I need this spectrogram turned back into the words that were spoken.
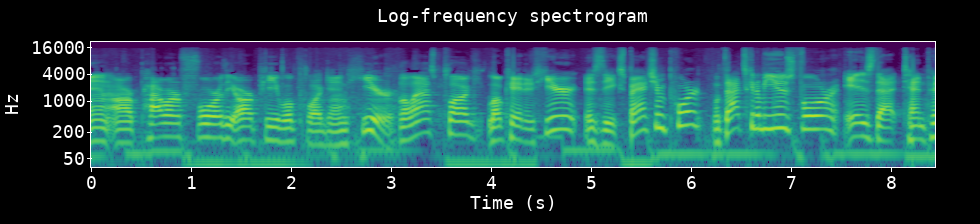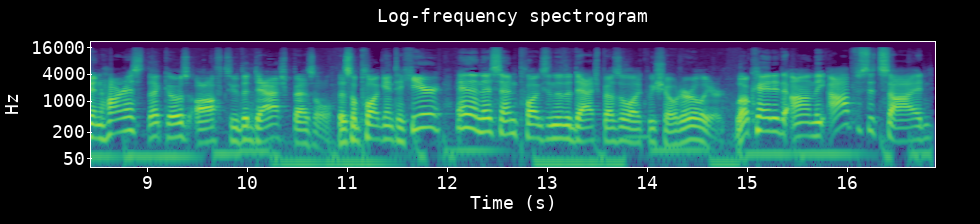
and our power for the RP will plug in here. The last plug located here is the expansion port. What that's gonna be used for is that 10 pin harness that goes off to the dash bezel. This will plug into here and then this end plugs into the dash bezel like we showed earlier. Located on the opposite side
